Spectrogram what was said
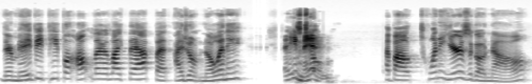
There may be people out there like that, but I don't know any. Amen. About 20 years ago now,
